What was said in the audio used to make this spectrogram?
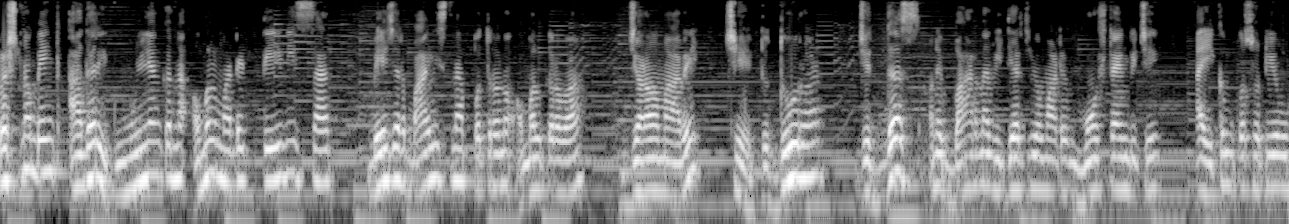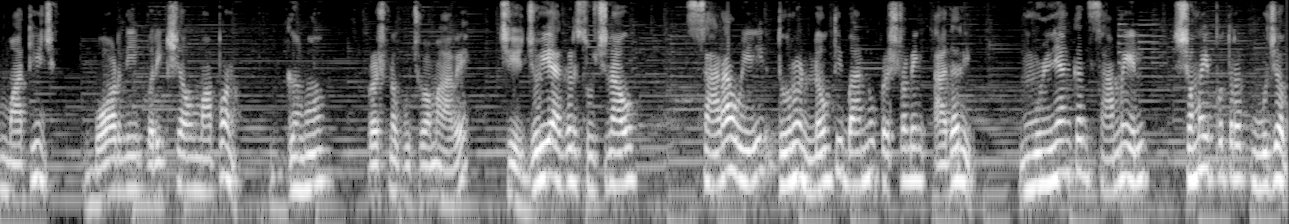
પ્રશ્ન બેંક આધારિત મૂલ્યાંકનના અમલ માટે ત્રેવીસ સાત બે હજાર બાવીસના પત્રનો અમલ કરવા જણાવવામાં આવે છે. તો ધોરણ જે દસ અને બારના વિદ્યાર્થીઓ માટે મોસ્ટ ટાઈમ છે, આ એકમ કસોટીઓમાંથી જ બોર્ડની પરીક્ષાઓમાં પણ ઘણા પ્રશ્નો પૂછવામાં આવે છે. જોઈએ આગળ સૂચનાઓ. શાળાઓએ ધોરણ નવથી બારનું પ્રશ્ન બેંક આધારિત મૂલ્યાંકન સામેલ સમયપત્રક મુજબ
